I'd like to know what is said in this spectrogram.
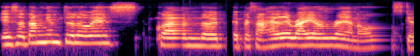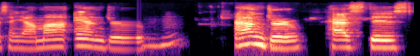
eso también tú lo ves cuando el, personaje de Ryan Reynolds, que se llama Andrew, Andrew has this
